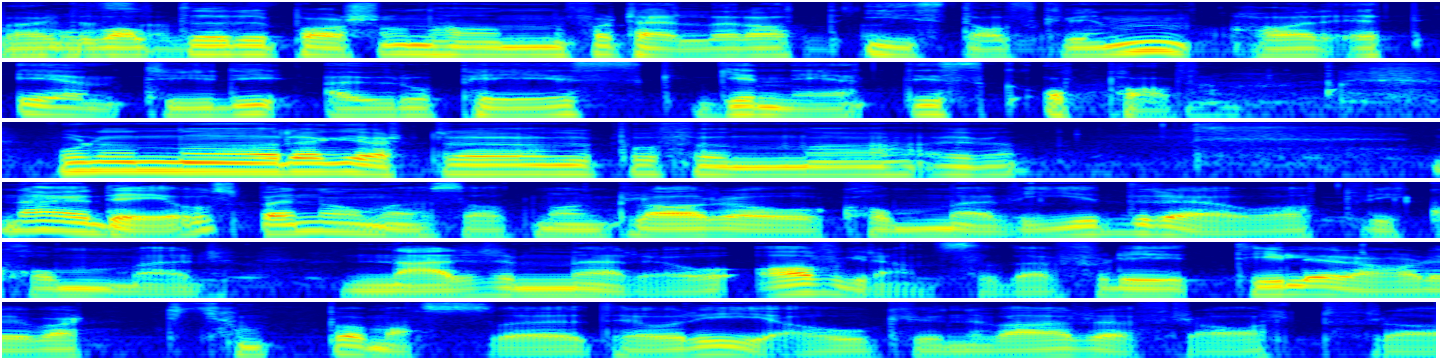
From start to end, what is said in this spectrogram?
og Walter Parson han forteller at Isdalskvinnen har et entydig europeisk genetisk opphav. Hvordan eh, reagerte du på funnene, Øyvind? Nei, Det er jo spennende at man klarer å komme videre, og at vi kommer nærmere å avgrense det. Fordi tidligere har det jo vært kjempemasse teorier. Hun kunne være fra alt fra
